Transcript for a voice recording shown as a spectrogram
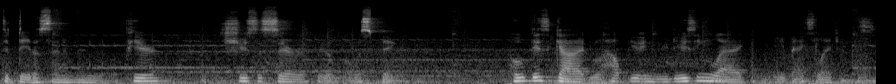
The data center menu will appear. Choose the server with the lowest ping. Hope this guide will help you in reducing lag in Apex Legends.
